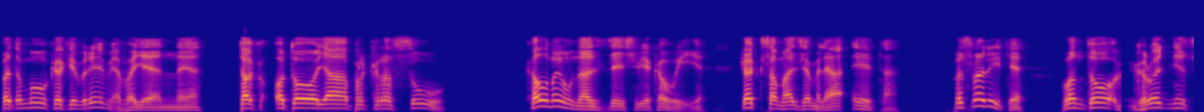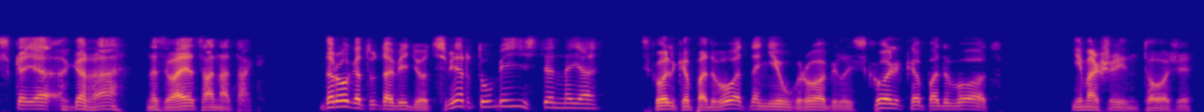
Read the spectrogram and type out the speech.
потому как и время военное. Так ото я про красу. Холмы у нас здесь вековые, как сама земля эта. Посмотрите, вон то Гродницкая гора, называется она так. Дорога туда ведет, смерть убийственная. Сколько подвод на ней угробилось, сколько подвод. И машин тоже,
